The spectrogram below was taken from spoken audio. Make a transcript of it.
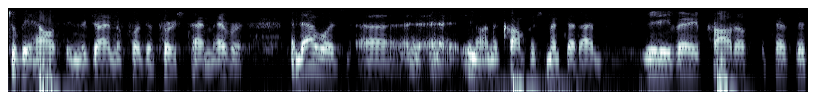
to be held in Regina for the first time ever, and that was uh, uh, you know an accomplishment that I'm really very proud of because it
